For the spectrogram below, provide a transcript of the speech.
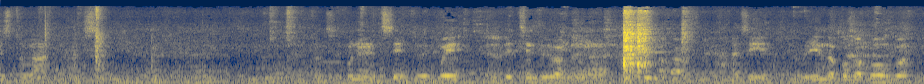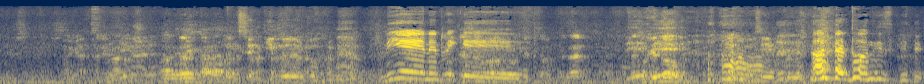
Esto va así. Pone en el centro. Después del centro se va como así, abriendo poco a poco. Bien, Enrique. Bien, bien. Ay, perdón. dice.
